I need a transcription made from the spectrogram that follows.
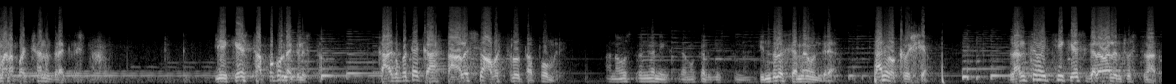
మన పక్షానంతర కృష్ణ. ఈ కేసు తప్పకుండా గెలుస్తాం. కాకపోతే కాస్త ఆలస్యం అవస్థలు తప్పు మరి. అనవసరంగా నీకు శ్రమ కలిగిస్తున్నాను. ఇందులో శ్రమే ఉందిరా. కానీ ఒక్క విషయం. లంచం ఇచ్చి కేసు గెలవాలని చూస్తున్నారు.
